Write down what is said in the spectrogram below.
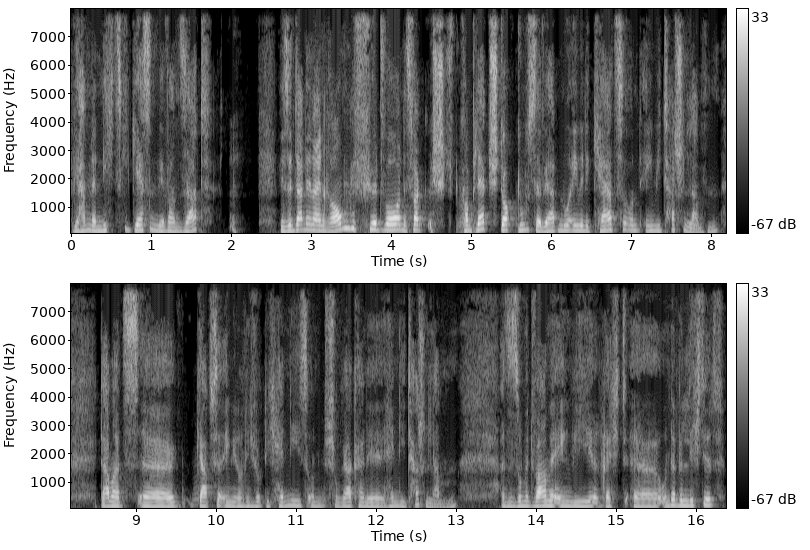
Wir haben dann nichts gegessen, wir waren satt. Wir sind dann in einen Raum geführt worden. Es war komplett stockduster. Wir hatten nur irgendwie eine Kerze und irgendwie Taschenlampen. Damals äh, gab es ja irgendwie noch nicht wirklich Handys und schon gar keine Handy-Taschenlampen. Also somit waren wir irgendwie recht äh, unterbelichtet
